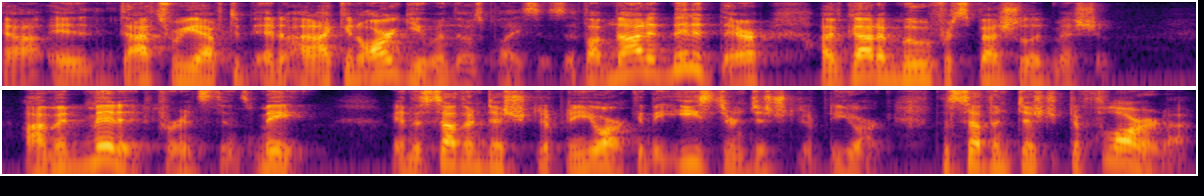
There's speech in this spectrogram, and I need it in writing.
uh, and that's where you have to, and I can argue in those places. If I'm not admitted there, I've got to move for special admission. I'm admitted, for instance, me, in the Southern District of New York, in the Eastern District of New York, the Southern District of Florida,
